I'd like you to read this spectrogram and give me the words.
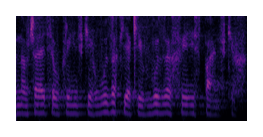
навчаються в українських вузах, як і в вузах іспанських.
